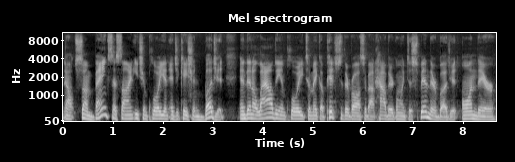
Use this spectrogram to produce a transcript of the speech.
Now, some banks assign each employee an education budget and then allow the employee to make a pitch to their boss about how they're going to spend their budget on their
